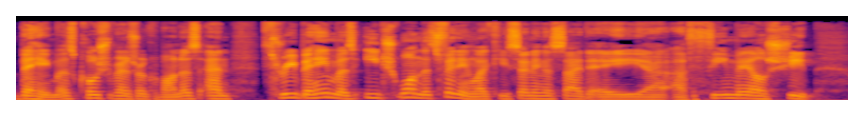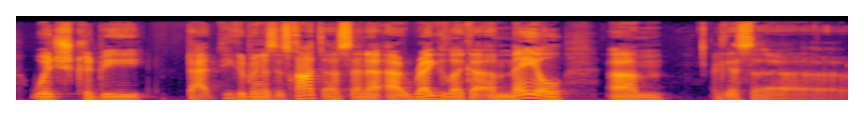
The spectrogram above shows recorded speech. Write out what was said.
behemoths, kosher behemoths, and three behemoths, each one that's fitting. Like he's setting aside a, uh, a female sheep, which could be that he could bring us his chatas, and a, a regular, like a, a male, um, I guess, a,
